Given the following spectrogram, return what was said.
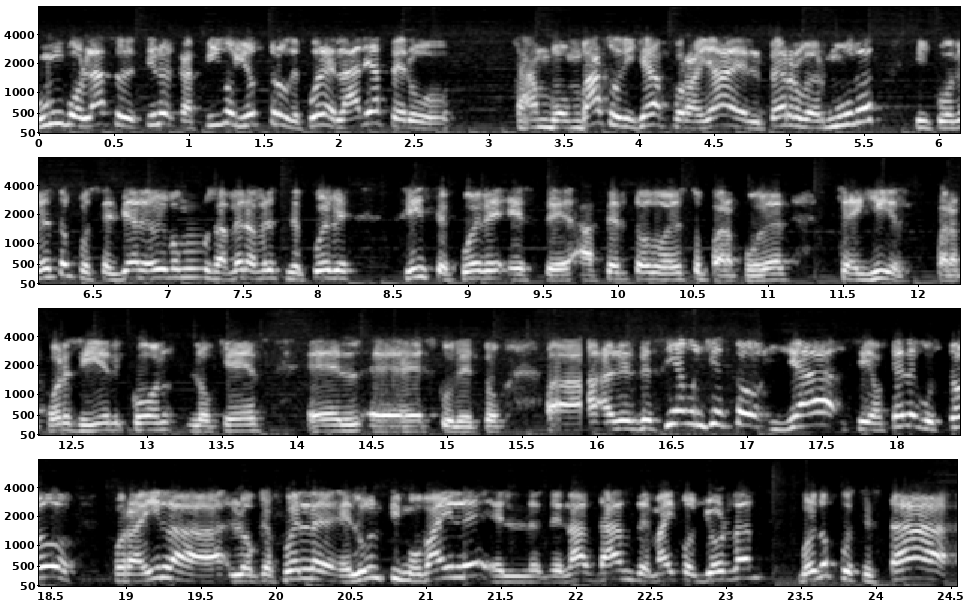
Un golazo de tiro de castigo y otro de fuera del área, pero tan bombazo, dijera por allá el perro Bermúdez. Y con esto, pues el día de hoy vamos a ver a ver si se puede, si se puede este, hacer todo esto para poder seguir, para poder seguir con lo que es el eh, Scudetto. Ah, les decía, Don Cheto, ya si a usted le gustó por ahí la, lo que fue el, el último baile, el de Last Dance de Michael Jordan, bueno, pues está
